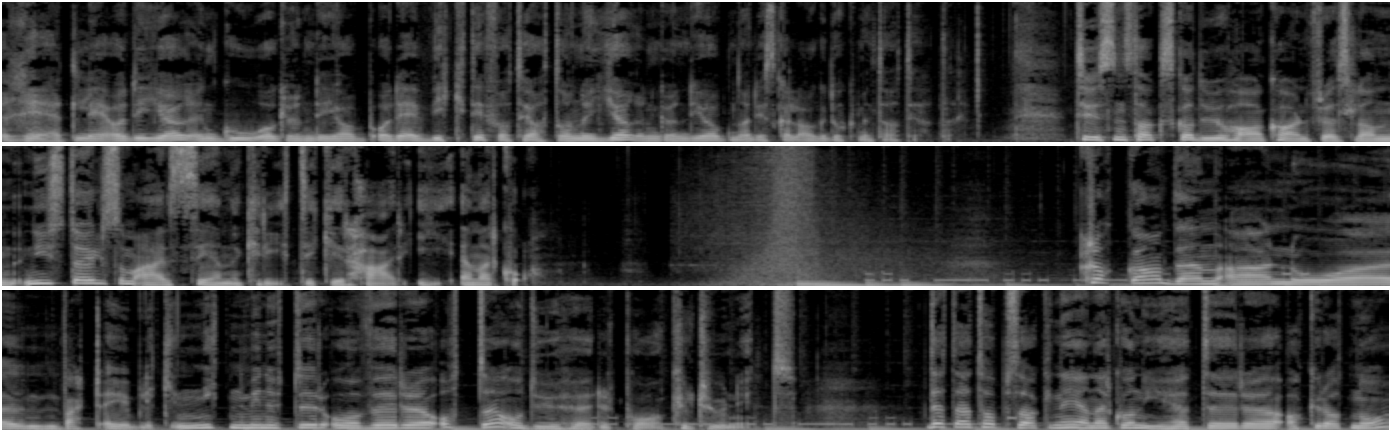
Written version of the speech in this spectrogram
redelig, og de gjør en god og grundig jobb. Og det er viktig for teatrene å gjøre en grundig jobb når de skal lage dokumentarteater. Tusen takk skal du ha, Karen Frøsland Nystøyl, som er scenekritiker her i NRK. Klokka den er nå hvert øyeblikk 19 minutter over åtte, og du hører på Kulturnytt. Dette er toppsakene i NRK Nyheter akkurat nå.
